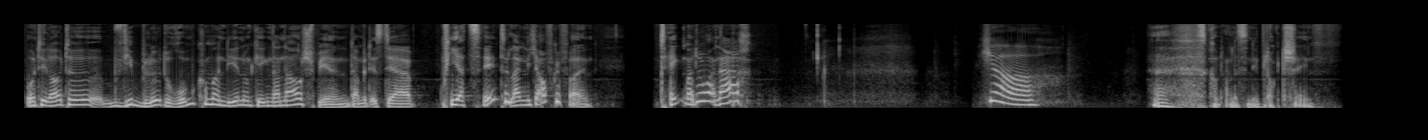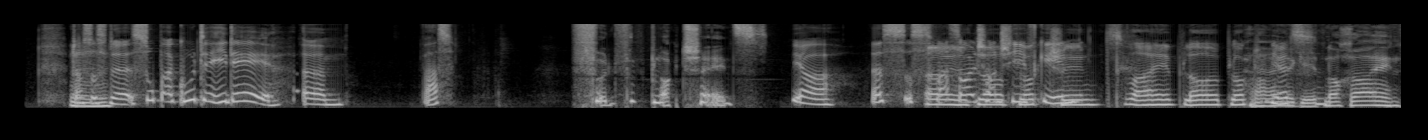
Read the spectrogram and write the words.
und die Leute wie blöd rumkommandieren und gegeneinander ausspielen. Damit ist der jahrzehntelang nicht aufgefallen. Denk mal drüber nach. Ja, Äh, Es kommt alles in die Blockchain. das Mhm. ist eine super gute Idee. Ähm, was? Fünf Blockchains. Ja, es ist, was soll schon blaue schief gehen? Zwei blaue Blockchain. Eine Jetzt, geht noch rein.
